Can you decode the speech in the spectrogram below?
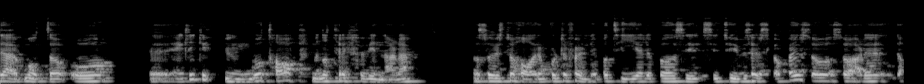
det er på en måte å eh, egentlig ikke unngå tap, men å treffe vinnerne. Altså Hvis du har en portefølje på 10 eller på si, si 20 selskaper, så, så, er det det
